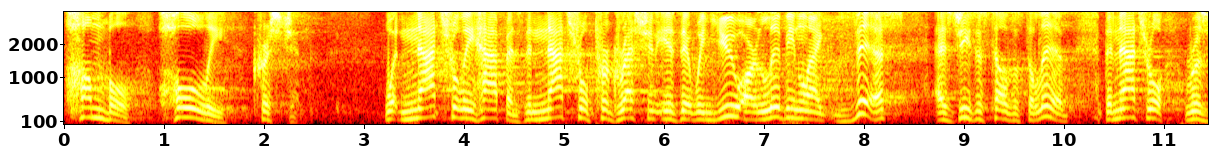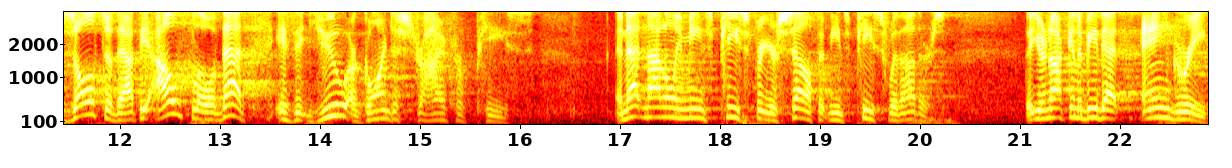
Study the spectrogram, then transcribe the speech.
humble, holy Christian. What naturally happens, the natural progression is that when you are living like this, as Jesus tells us to live, the natural result of that, the outflow of that, is that you are going to strive for peace. And that not only means peace for yourself, it means peace with others. That you're not going to be that angry,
